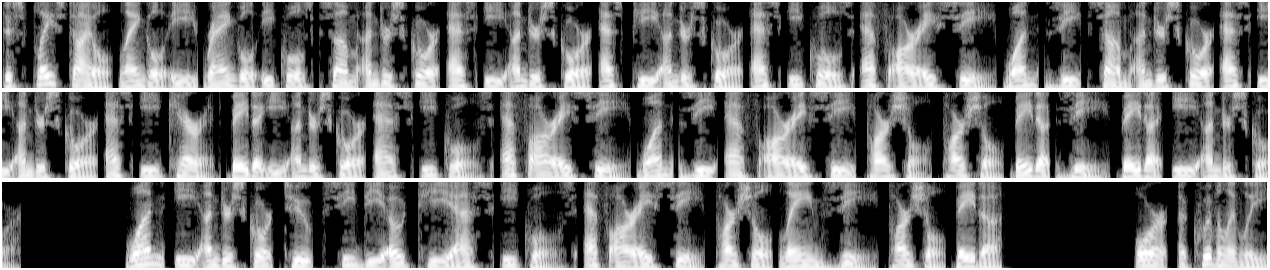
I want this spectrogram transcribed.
Display style Langle E rangle equals sum underscore S E underscore S P underscore S equals FRAC one Z sum underscore S E underscore S E caret beta E underscore S equals FRAC one Z FRAC partial partial beta Z beta E underscore 1 e underscore 2 c equals frac partial lane z partial beta or equivalently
